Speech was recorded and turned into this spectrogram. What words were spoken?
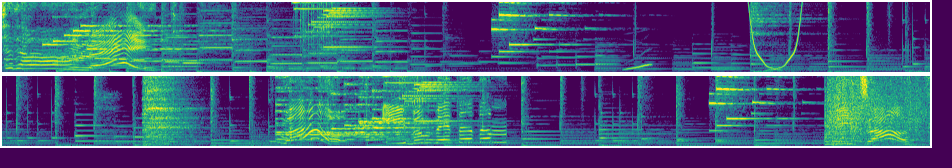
Ta-da! Great! Results.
